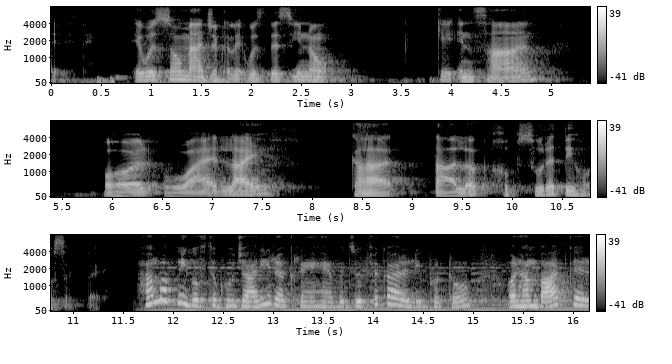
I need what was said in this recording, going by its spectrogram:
دے رہے تھے it was so magical it was this you know کہ انسان اور وائلڈ لائف کا تعلق خوبصورت بھی ہو سکتا ہے ہم اپنی گفتگو جاری رکھ رہے رہے ہیں ہیں بد ذوالفقار علی بھٹو اور ہم بات کر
